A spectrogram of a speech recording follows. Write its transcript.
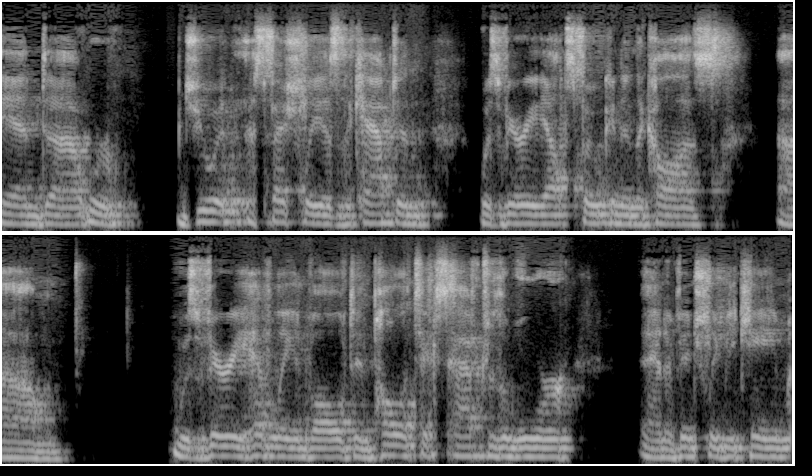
and uh, were Jewett, especially as the captain, was very outspoken in the cause, um, was very heavily involved in politics after the war, and eventually became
